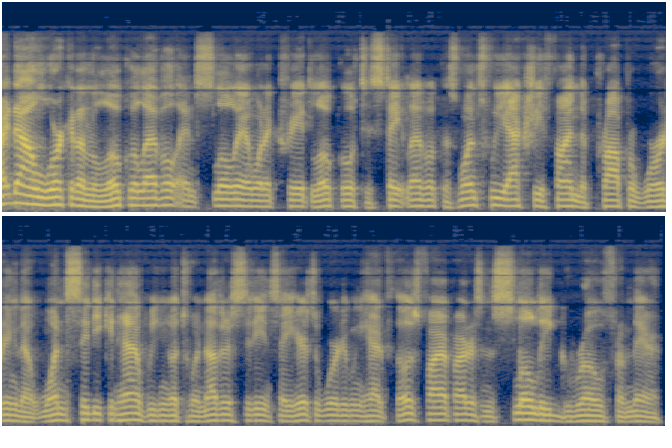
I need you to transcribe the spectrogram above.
Right now i'm working on a local level and slowly i want to create local to state level because once we actually find the proper wording that one city can have we can go to another city and say here's the wording we had for those firefighters and slowly grow from there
